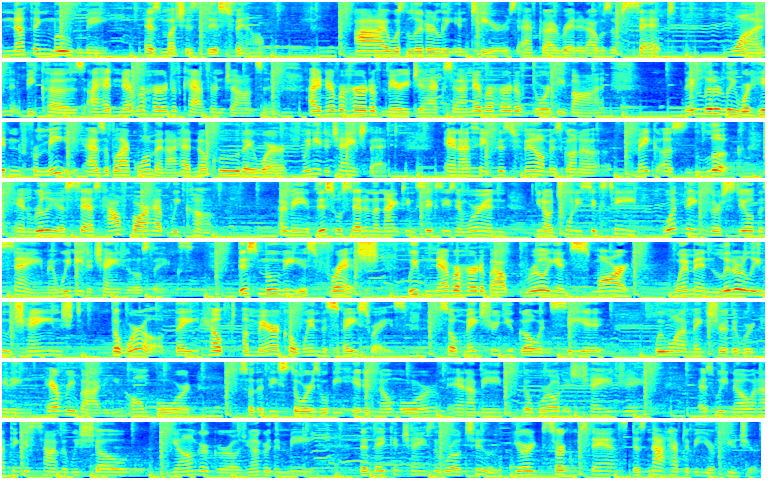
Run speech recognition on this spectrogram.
Nothing moved me as much as this film. I was literally in tears after I read it. I was upset. One, because I had never heard of Katherine Johnson. I had never heard of Mary Jackson. I never heard of Dorothy Vaughan. They literally were hidden from me as a black woman. I had no clue who they were. We need to change that. And I think this film is going to make us look and really assess how far have we come. I mean, if this was set in the 1960s and we're in, you know, 2016, what things are still the same and we need to change those things. This movie is fresh. We've never heard about brilliant, smart women literally who changed the world. They helped America win the space race. So make sure you go and see it. We want to make sure that we're getting everybody on board so that these stories will be hidden no more. And I mean, the world is changing as we know, and I think it's time that we show younger girls, younger than me, that they can change the world too. Your circumstance does not have to be your future.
